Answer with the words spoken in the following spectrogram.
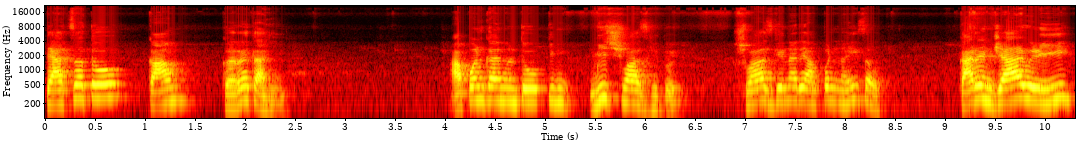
त्याचं तो काम करत आहे. आपण काय म्हणतो की मी श्वास घेतोय. श्वास घेणारे आपण नाहीच आहोत. कारण ज्यावेळी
